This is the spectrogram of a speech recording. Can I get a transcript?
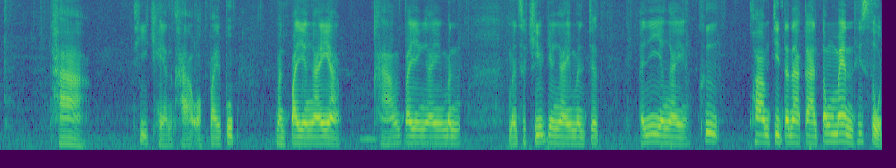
ำท่าที่แขนขาออกไปปุ๊บ มันไปยังไงอะขา มันไปยังไง มัน มันสคริปต์ยังไง มันจะอ้นี่ยังไง คือความจินตนาการต้องแม่นที่สุด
